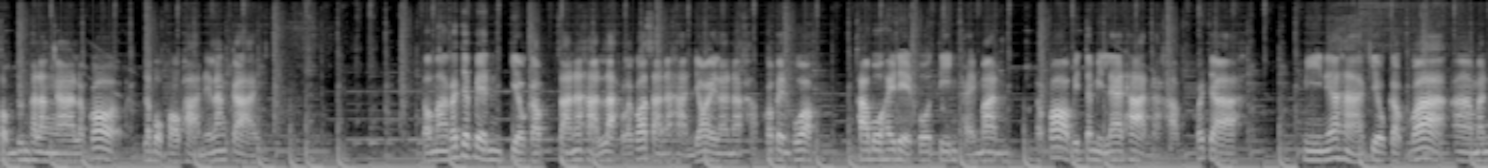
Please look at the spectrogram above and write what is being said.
สมดุลพลังงานแล้วก็ระบบเผาผลาญในร่างกาย ต่อมาก็จะเป็นเกี่ยวกับสารอาหารหลักแล้วก็สารอาหารย่อยแล้วนะครับ ก็เป็นพวกคาร์โบไฮเดรตโปรตีนไขมัน แล้วก็วิตามินแร่ธาตุนะครับ ก็จะมีเนื้อหาเกี่ยวกับว่าอ่ามัน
